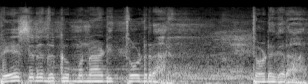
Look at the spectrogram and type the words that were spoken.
பேசுறதுக்கு முன்னாடி தொடுறார். தொடுகிறார்.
